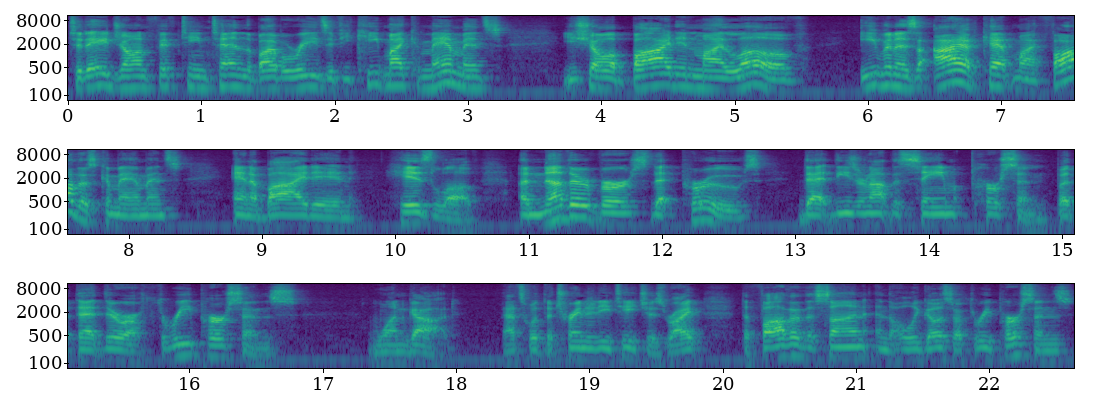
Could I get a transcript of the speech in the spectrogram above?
Today, John 15, 10, the Bible reads, If you keep my commandments, ye shall abide in my love, even as I have kept my Father's commandments and abide in his love. Another verse that proves that these are not the same person, but that there are three persons, one God. That's what the Trinity teaches, right? The Father, the Son, and the Holy Ghost are three persons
